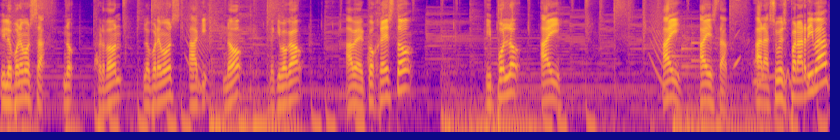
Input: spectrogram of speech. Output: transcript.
Y lo ponemos a... No, perdón Lo ponemos aquí No, me he equivocado. A ver, coge esto Y ponlo ahí Ahí, ahí está. Ahora, subes para arriba.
